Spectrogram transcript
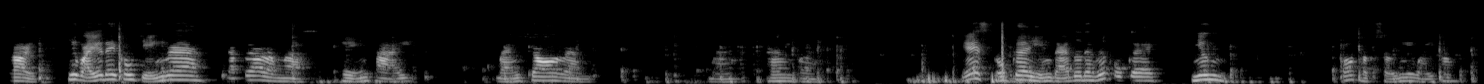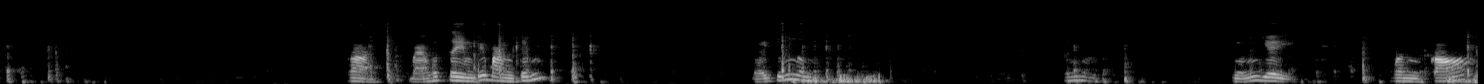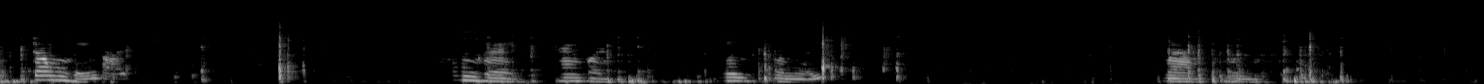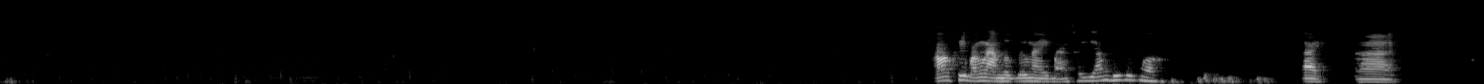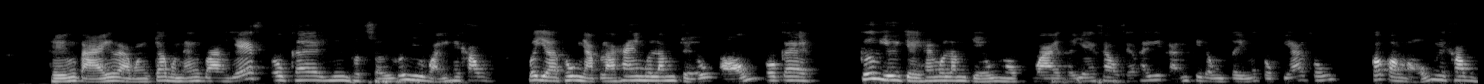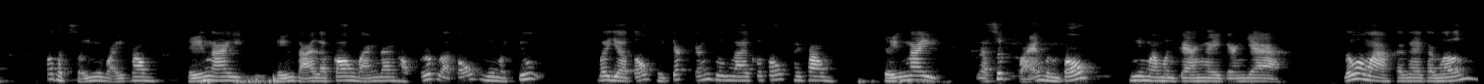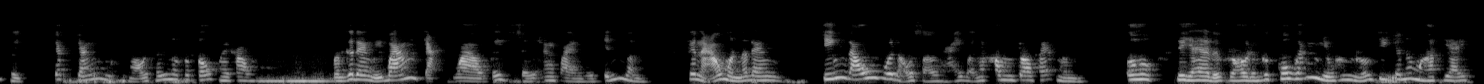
rồi, như vậy ở đây câu chuyện ra, đặt ra rằng là hiện tại bạn cho rằng bạn an toàn. Yes, ok, hiện tại tôi đang rất ok, nhưng có thật sự như vậy không? Rồi, bạn phải tìm cái bằng chứng để chứng minh. Chứng minh những gì mình có trong hiện tại. Không hề an toàn như mình nghĩ. Mà mình đó, khi bạn làm được điều này bạn sẽ dám biết ước mơ đây à, hiện tại là bằng cho mình an toàn yes ok nhưng thực sự có như vậy hay không? Bây giờ thu nhập là 25 triệu ổn ok. Cứ duy trì 25 triệu một vài thời gian sau sẽ thấy cái cảnh khi đồng tiền nó tụt giá xuống có còn ổn hay không? Có thực sự như vậy không? Hiện nay hiện tại là con bạn đang học rất là tốt nhưng mà trước bây giờ tốt thì chắc chắn tương lai có tốt hay không? Hiện nay là sức khỏe mình tốt nhưng mà mình càng ngày càng già đúng không à? Càng ngày càng lớn thì chắc chắn mọi thứ nó có tốt hay không? Mình cứ đang bị bám chặt vào cái sự an toàn của chính mình. Cái não mình nó đang chiến đấu với nỗi sợ hãi và nó không cho phép mình. Ô, như vậy là được rồi, đừng có cố gắng nhiều hơn nữa, chi cho nó mệt vậy.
